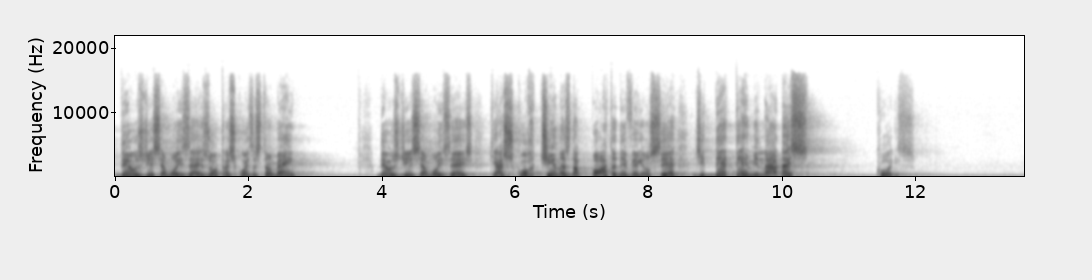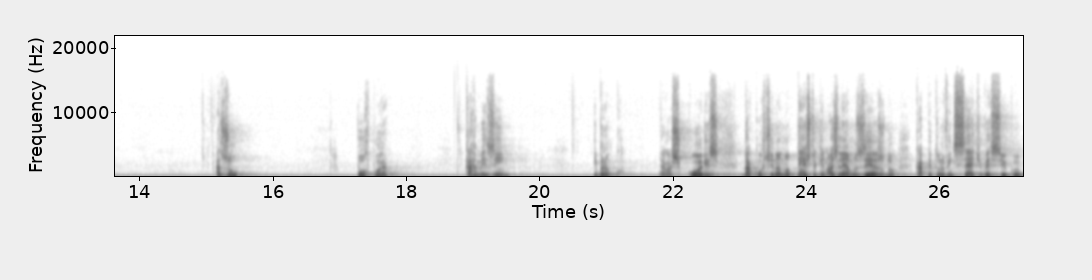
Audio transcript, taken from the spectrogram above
Deus disse a Moisés outras coisas também. Deus disse a Moisés que as cortinas da porta deveriam ser de determinadas cores: azul, púrpura, carmesim e branco. Eram as cores da cortina no texto que nós lemos, Êxodo, capítulo 27, versículo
